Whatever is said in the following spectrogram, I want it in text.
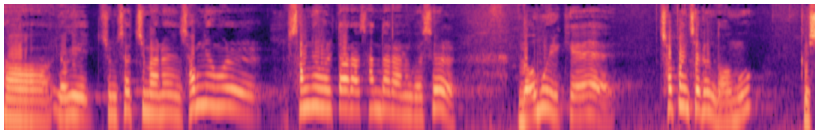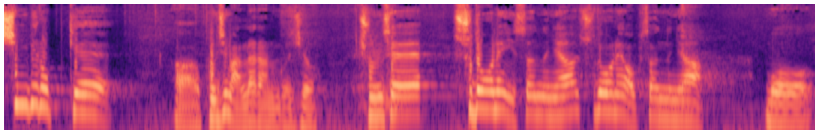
어, 여기 좀 썼지만은 성령을, 성령을 따라 산다라는 것을 너무 이렇게, 첫 번째는 너무 그 신비롭게 어, 보지 말라라는 거죠. 중세 수도원에 있었느냐, 수도원에 없었느냐, 뭐,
